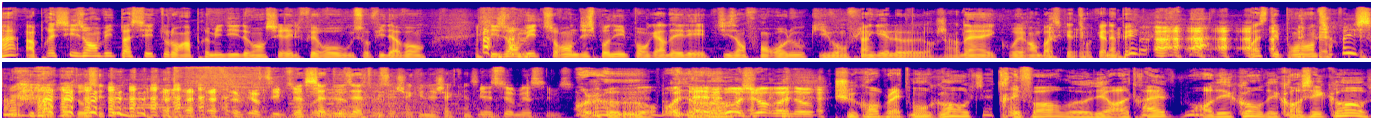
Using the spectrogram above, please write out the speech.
Hein Après, s'ils ont envie de passer tout leur après-midi devant Cyril Ferraud ou Sophie Davant, s'ils ont envie de se rendre disponibles pour regarder les petits-enfants relous qui vont flinguer leur jardin et courir en basket sur le canapé, moi, c'était pour rendre service. Hein, qui parle plutôt, c'est tout. Merci, monsieur Merci à tous et à tous, à chacune et à chacun. Bien sûr, merci, monsieur. Bonjour, Bruno. Bonjour Renaud. Je suis complètement contre cette réforme euh, des retraites. Vous vous rendez compte des conséquences?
